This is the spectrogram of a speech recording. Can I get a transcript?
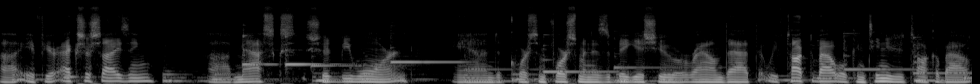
uh, if you're exercising, uh, masks should be worn. And of course, enforcement is a big issue around that that we've talked about, we'll continue to talk about.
